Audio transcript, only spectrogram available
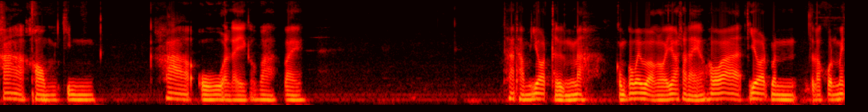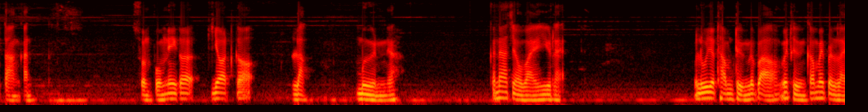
ค่าคอมกินค่าโออะไรก็ว่าไป ถ้าทำยอดถึงนะ ผมก็ไม่บอกว่ายอดเท่าไหร่เพราะว่ายอดมันแต่ละคนไม่ต่างกัน ส่วนผมนี่ก็ยอดก็หลักหมื่นนะก็น่าจะไหวอยู่แหละไม่รู้จะทำถึงหรือเปล่า ไม่ถึงก็ไม่เป็นไร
